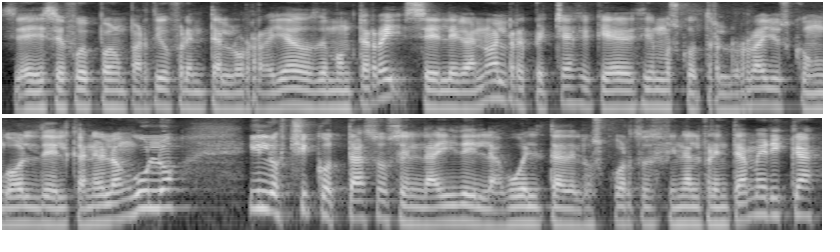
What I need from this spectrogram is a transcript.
se fue por un partido frente a los Rayados de Monterrey. Se le ganó el repechaje que ya decimos contra los Rayos con gol del Canelo Angulo. Y los chicotazos en la ida y la vuelta de los cuartos de final frente a América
